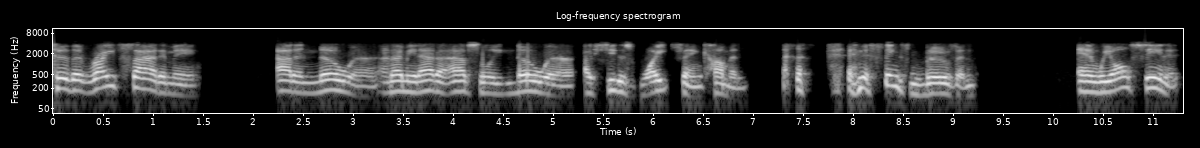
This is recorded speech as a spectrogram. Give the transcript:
to the right side of me, out of nowhere, and I mean out of absolutely nowhere, I see this white thing coming. and this thing's moving. And we all seen it.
